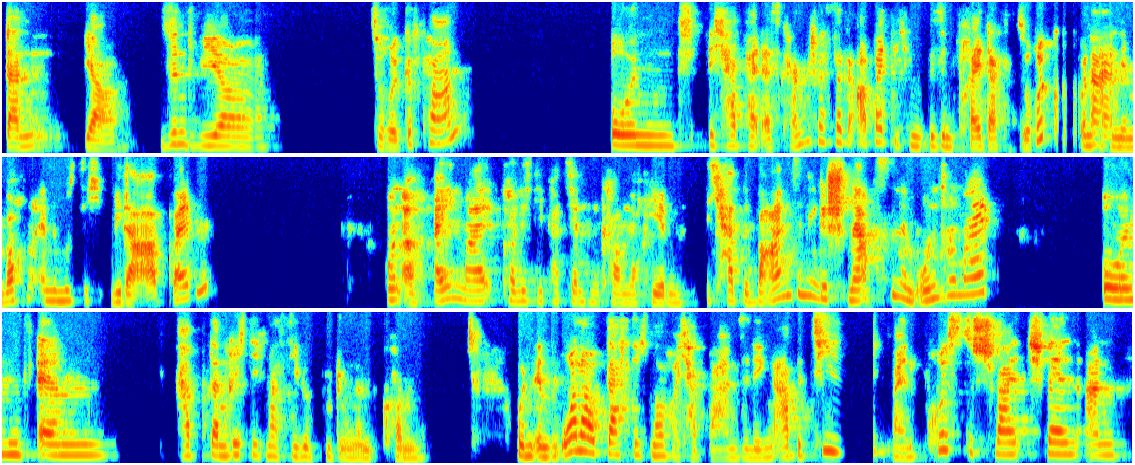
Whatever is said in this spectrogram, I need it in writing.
dann, ja, sind wir zurückgefahren. Und ich habe halt als Krankenschwester gearbeitet. Ich, wir sind Freitag zurück und an dem Wochenende musste ich wieder arbeiten. Und auf einmal konnte ich die Patienten kaum noch heben. Ich hatte wahnsinnige Schmerzen im Unterleib und ähm, habe dann richtig massive Blutungen bekommen. Und im Urlaub dachte ich noch, ich habe wahnsinnigen Appetit, meine Brüste schwellen an,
